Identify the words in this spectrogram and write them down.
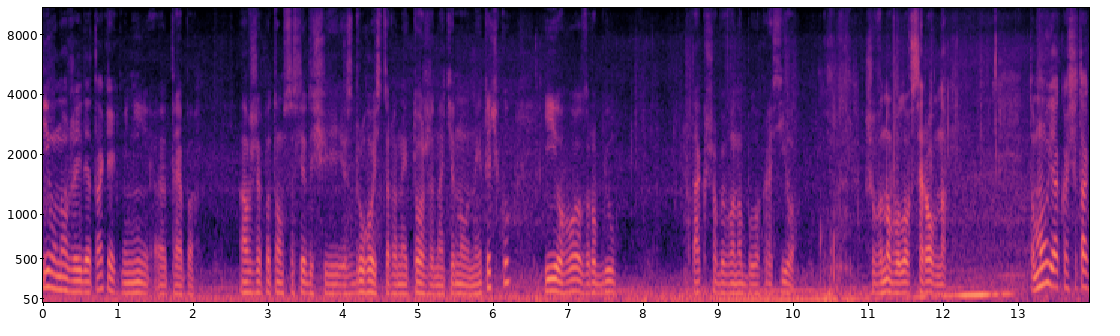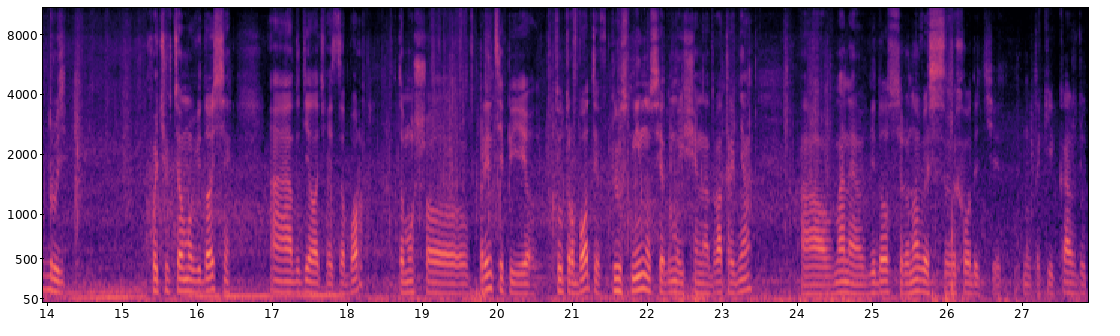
і воно вже йде так, як мені е, треба. А вже потім з другої сторони теж натягну ниточку і його зроблю так, щоб воно було красиво. Щоб воно було все ровно. Тому якось отак, друзі. Хочу в цьому відосі е, весь забор. Тому що, в принципі, тут роботи плюс-мінус, я думаю, ще на 2-3 дня. А в мене відос все одно виходить ну, такий кожен,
